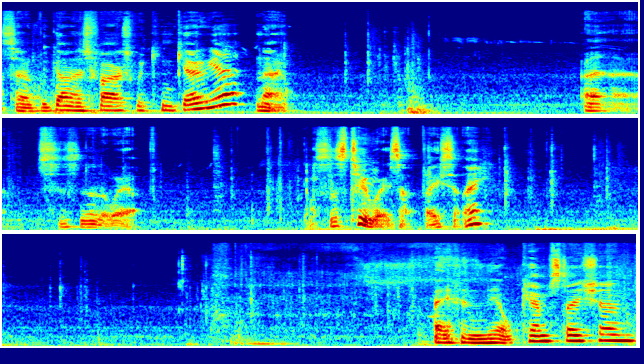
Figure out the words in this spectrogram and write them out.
So have we gone as far as we can go yet? No. Uh, this is another way up. So there's two ways up, basically. Anything in the old chem station?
